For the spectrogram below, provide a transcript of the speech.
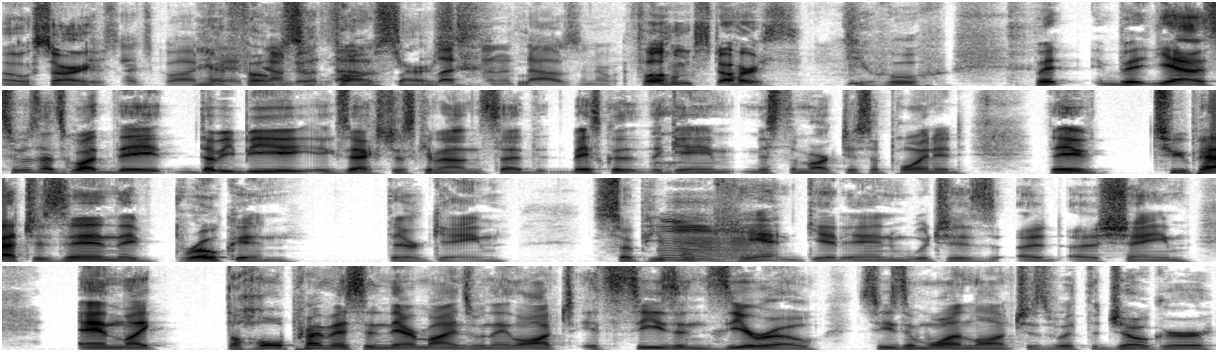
oh sorry Suicide Squad. Yeah, Yeah, foam- down to a foam thousand, stars. less than a thousand or foam stars. Ooh. But but yeah, Suicide Squad. They WB execs just came out and said that basically that the game missed the mark, disappointed. They've two patches in, they've broken their game, so people Hmm. can't get in, which is a, a shame. And like the whole premise in their minds when they launch, it's season zero. Season one launches with the Joker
